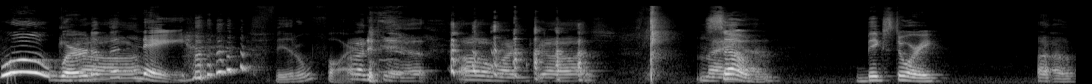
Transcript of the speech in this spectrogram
Woo! Word of the day. fiddle fart. I can't. Oh my gosh. Man. So- Big story. Uh oh.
